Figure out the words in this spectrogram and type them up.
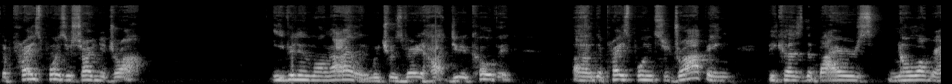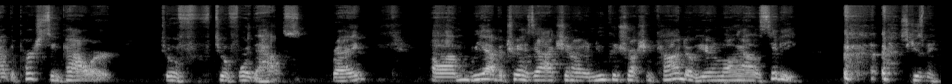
the price points are starting to drop. Even in Long Island, which was very hot due to COVID, um, the price points are dropping because the buyers no longer have the purchasing power to to afford the house, right? Um, we have a transaction on a new construction condo here in Long Island City, excuse me,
